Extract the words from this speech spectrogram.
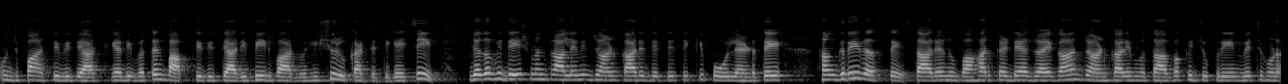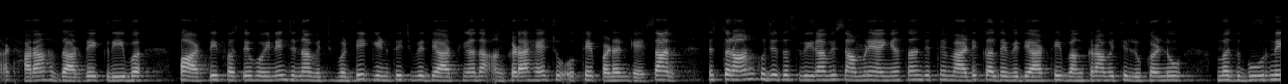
ਉਂਝ ਭਾਰਤੀ ਵਿਦਿਆਰਥੀਆਂ ਦੀ ਵਤਨ ਵਾਪਸੀ ਦੀ ਤਿਆਰੀ ਵੀਰਵਾਰ ਨੂੰ ਹੀ ਸ਼ੁਰੂ ਕਰ ਦਿੱਤੀ ਗਈ ਸੀ। ਜਦੋਂ ਵਿਦੇਸ਼ ਮੰਤਰਾਲੇ ਨੇ ਜਾਣਕਾਰੀ ਦਿੱਤੀ ਸੀ ਕਿ ਪੋਲੈਂਡ ਤੇ ਹੰਗਰੀ ਰਸਤੇ ਸਾਰਿਆਂ ਨੂੰ ਬਾਹਰ ਕੱਢਿਆ ਜਾਏਗਾ, ਜਾਣਕਾਰੀ ਮੁਤਾਬਕ ਯੂਕਰੇਨ ਵਿੱਚ ਹੁਣ 18000 ਦੇ ਕਰੀਬ ਭਾਰਤੀ ਫਸੇ ਹੋਏ ਨੇ, ਜਿਨ੍ਹਾਂ ਵਿੱਚ ਵੱਡੀ ਗਿਣਤੀ 'ਚ ਵਿਦਿਆਰਥੀਆਂ ਦਾ ਅੰਕੜਾ ਹੈ, ਜੋ ਉੱਥੇ ਪੜਨ ਗਏ ਸਨ। ਇਸ ਦੌਰਾਨ ਕੁਝ ਤਸਵੀਰਾਂ ਵੀ ਸਾਹਮਣੇ ਆਈਆਂ ਸਨ, ਜਿੱਥੇ ਮੈਡੀਕਲ ਦੇ ਵਿਦਿਆਰਥੀ ਬੰਕਰਾਂ ਵਿੱਚ ਲੁਕਣ ਨੂੰ ਮਜਬੂਰ ਨੇ।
